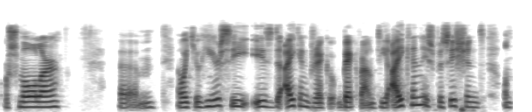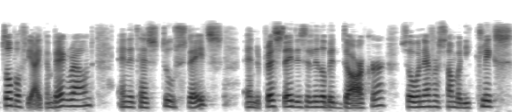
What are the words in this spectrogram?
or smaller. Um, and what you here see is the icon background. The icon is positioned on top of the icon background and it has two states and the press state is a little bit darker. So whenever somebody clicks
